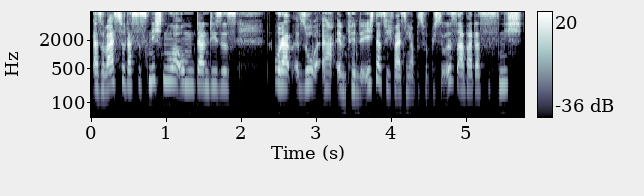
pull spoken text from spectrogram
also weißt du, dass es nicht nur um dann dieses oder so empfinde ich das, ich weiß nicht, ob es wirklich so ist, aber dass es nicht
